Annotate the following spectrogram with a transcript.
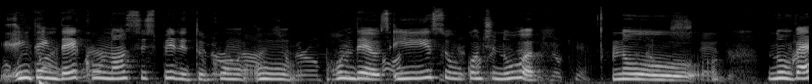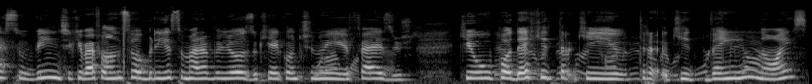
entender com o nosso espírito, com, o, com Deus. E isso continua no no verso 20, que vai falando sobre isso maravilhoso, que continua em Efésios, que o poder que, que, que vem em nós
